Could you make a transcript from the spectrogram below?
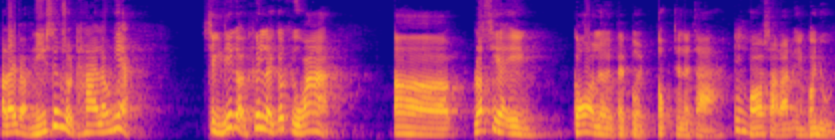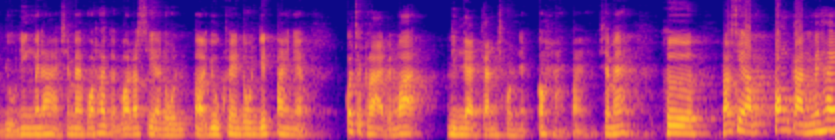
อะไรแบบนี้ซึ่งสุดท้ายแล้วเนี่ย สิ่งที่เกิดขึ้นเลยก็คือว่าเอ่อรัสเซียเองก็เลยไปเปิดโต๊ะเจรจาอืมเพราะว่าสหรัฐเองก็อยู่อยู่นิ่งไม่ได้ใช่ไหมเพราะถ้าเกิดว่ารัสเซียโดนเอ่อยูเครนโดนยึดไปเนี่ย ก็จะกลายเป็นว่าดินแดนกันชนเนี่ยก็หายไปใช่ไหมคือรัสเซียป้องกันไม่ให้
